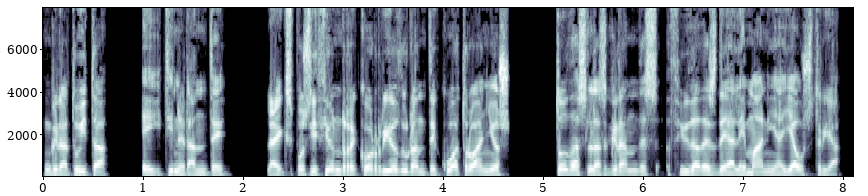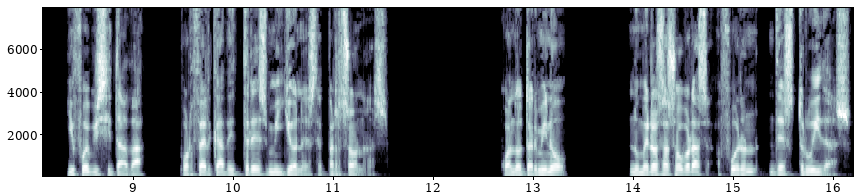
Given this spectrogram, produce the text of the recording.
Gratuita e itinerante, la exposición recorrió durante cuatro años todas las grandes ciudades de Alemania y Austria y fue visitada por cerca de tres millones de personas. Cuando terminó, numerosas obras fueron destruidas.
